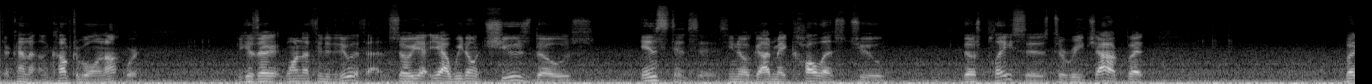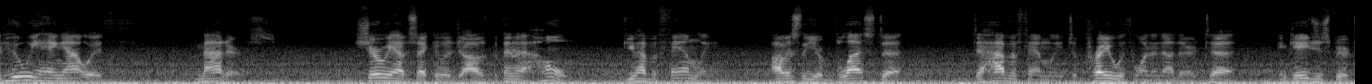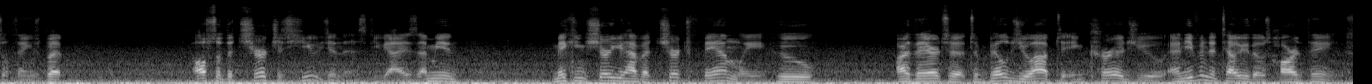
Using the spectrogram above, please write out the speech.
They're kind of uncomfortable and awkward because they want nothing to do with that. So yeah, yeah, we don't choose those instances. You know, God may call us to those places to reach out, but but who we hang out with matters. Sure, we have secular jobs, but then at home, if you have a family, obviously you're blessed to, to have a family, to pray with one another, to engage in spiritual things. But also, the church is huge in this, you guys. I mean, making sure you have a church family who are there to, to build you up, to encourage you, and even to tell you those hard things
